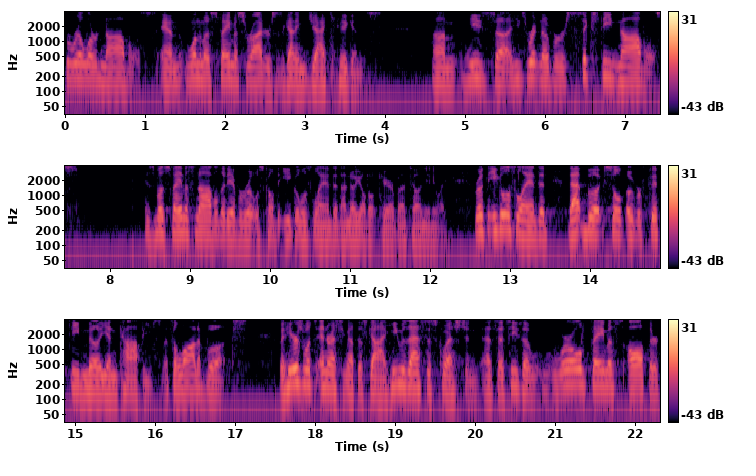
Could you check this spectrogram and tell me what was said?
thriller novels. And one of the most famous writers is a guy named Jack Higgins. Um, he's, uh, he's written over 60 novels. His most famous novel that he ever wrote was called The Eagle Has Landed. I know y'all don't care, but I'm telling you anyway. Wrote The Eagle Has Landed. That book sold over 50 million copies. That's a lot of books. But here's what's interesting about this guy. He was asked this question. It says he's a world famous author.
